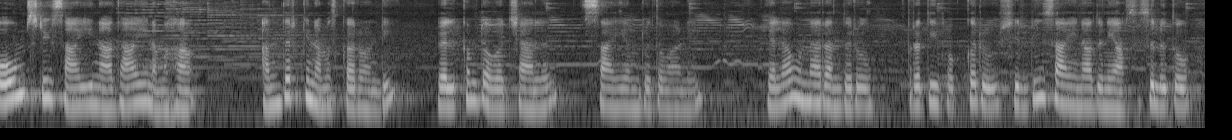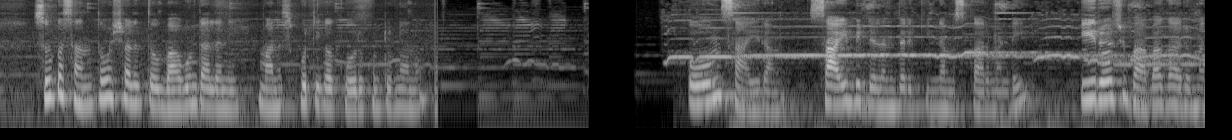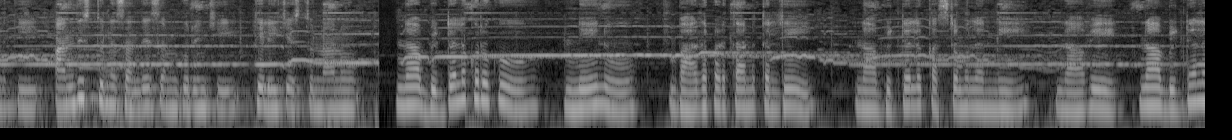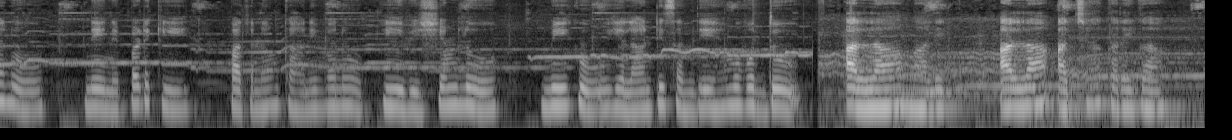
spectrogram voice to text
ఓం శ్రీ సాయినాథాయ నమ. అందరికీ నమస్కారం అండి. Welcome to our channel Sai Amruthavani. ఎలా ఉన్నారు అందరూ? ప్రతి ఒక్కరూ షిర్డీ సాయినాథుని ఆశీస్సులతో సుఖ సంతోషాలతో బాగుండాలని మనస్ఫూర్తిగా కోరుకుంటున్నాను. ఓం సాయిరామ్. సాయి బిడ్డలందరికీ నమస్కారం అండి. ఈరోజు బాబాగారు మనకి అందిస్తున్న సందేశం గురించి తెలియజేస్తున్నాను. నా బిడ్డల కొరకు నేను బాధపడతాను తల్లి. నా బిడ్డల కష్టములన్నీ నావే. నా బిడ్డలను నేనెప్పటికీ పతనం కానివ్వను. ఈ విషయంలో మీకు ఎలాంటి సందేహము వద్దు. అల్లా మాలిక్ అల్లా అచ్చా కరేగా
